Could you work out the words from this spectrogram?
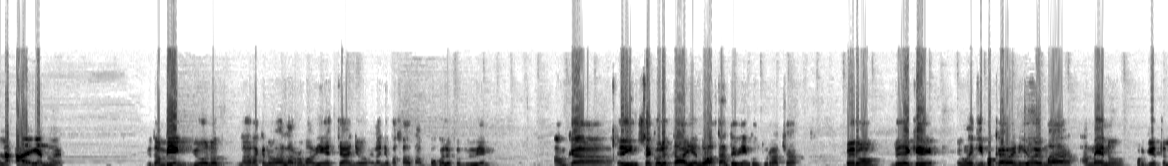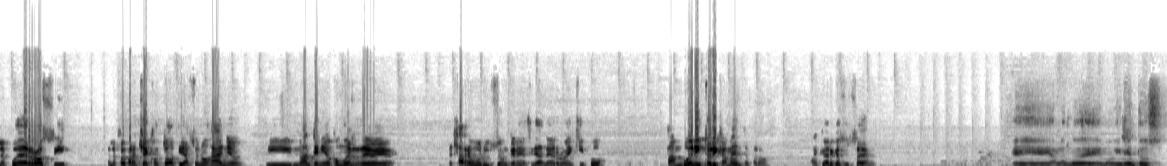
la está debiendo, ¿eh? Yo también, yo no, la verdad que no veo a la Roma bien este año, el año pasado tampoco le fue muy bien, aunque a Edin Seco le estaba yendo bastante bien con tu racha, pero desde que es un equipo que ha venido de más a menos, porque se le fue de Rossi, se le fue Francesco Totti hace unos años, y no han tenido como el esa revolución que necesita tener un equipo tan bueno históricamente, pero hay que ver qué sucede. eh, hablando de movimientos,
